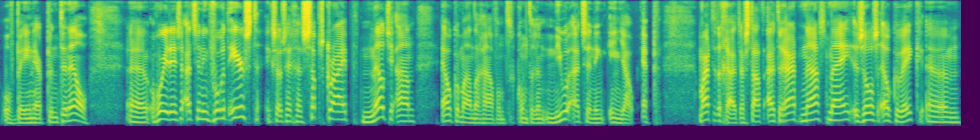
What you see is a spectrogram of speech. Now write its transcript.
of bnr.nl. Uh, hoor je deze uitzending voor het eerst? Ik zou zeggen subscribe, meld je aan. Elke maandagavond komt er een nieuwe uitzending in jouw app. Maarten de Gruiter staat uiteraard naast mij, zoals elke week. Um,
